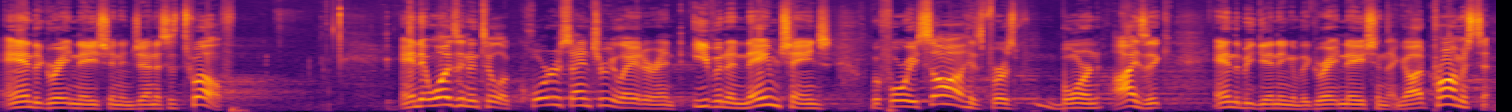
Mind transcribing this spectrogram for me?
and a great nation in Genesis 12. And it wasn't until a quarter century later and even a name change before he saw his firstborn Isaac and the beginning of the great nation that God promised him.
